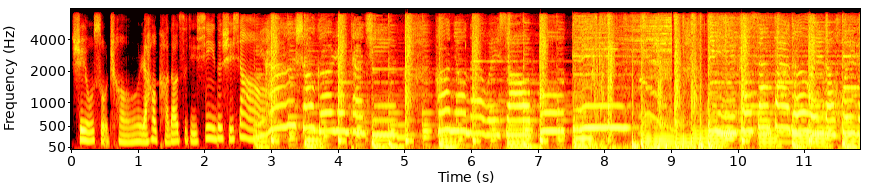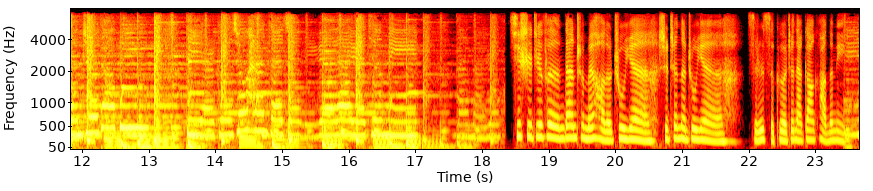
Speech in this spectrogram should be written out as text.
学有所成，然后考到自己心仪的学校。你很少个人弹琴，喝牛奶微笑不停。第一口散发的味道会感觉到冰，第二口就含在嘴里越来越甜蜜。慢慢融。其实这份单纯美好的祝愿是真的祝愿。此时此刻正在高考的你，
